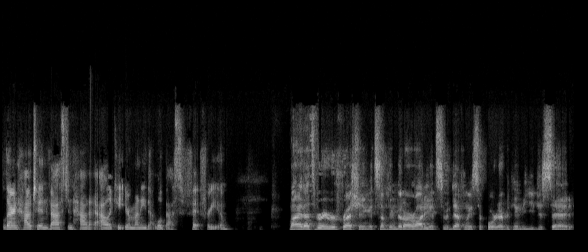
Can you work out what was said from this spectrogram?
learn how to invest and how to allocate your money that will best fit for you. Maya, that's very refreshing. It's something that our audience would definitely support everything that you just said.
